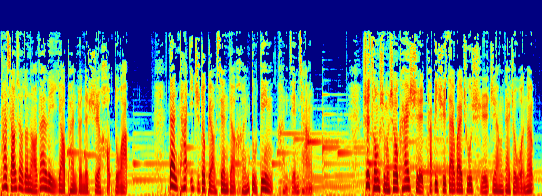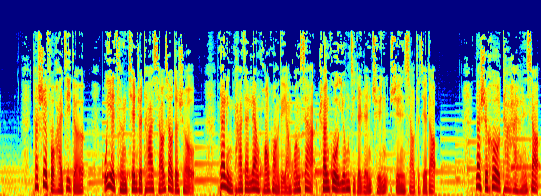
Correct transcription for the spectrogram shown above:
他小小的脑袋里要判断的事好多啊，但他一直都表现得很笃定、很坚强。是从什么时候开始，他必须在外出时这样带着我呢？他是否还记得，我也曾牵着他小小的手，带领他在亮晃晃的阳光下穿过拥挤的人群、喧嚣的街道。那时候他还很小，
